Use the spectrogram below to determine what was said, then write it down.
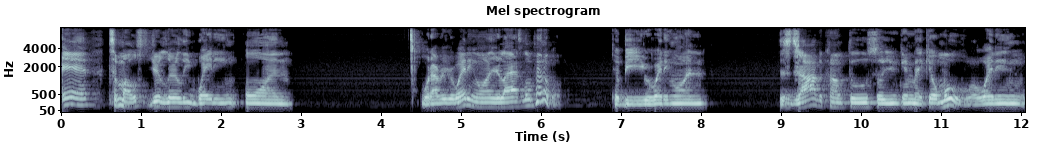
And to most, you're literally waiting on whatever you're waiting on, your last little pinnacle. Could be you're waiting on this job to come through so you can make your move, or waiting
